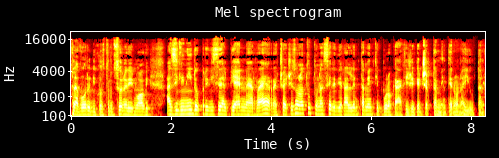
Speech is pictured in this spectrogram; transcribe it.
lavori di costruzione dei nuovi asili nido previsti dal PNRR, cioè ci sono tutta una serie di rallentamenti burocratici che certamente non aiutano.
